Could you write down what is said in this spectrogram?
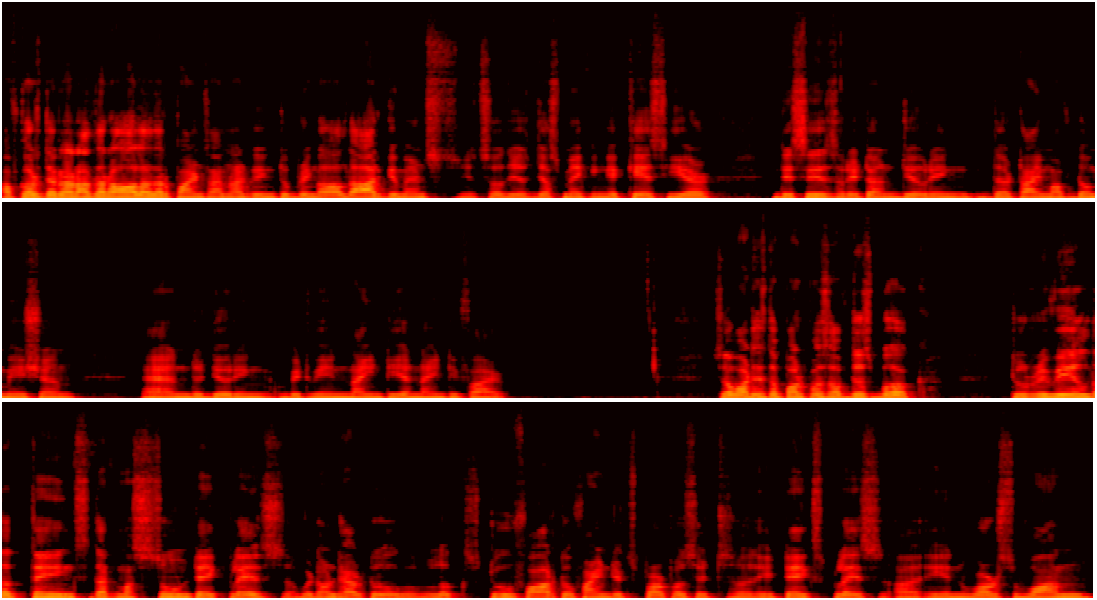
Of course, there are other all other points. I'm not going to bring all the arguments. So just, just making a case here. This is written during the time of Domitian and during between 90 and 95. So what is the purpose of this book? to reveal the things that must soon take place. We don't have to look too far to find its purpose. It, uh, it takes place uh, in verse 1.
